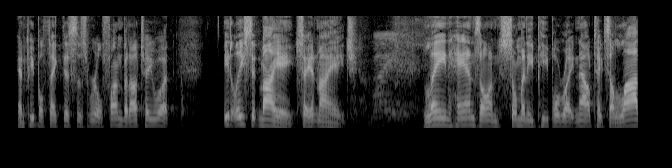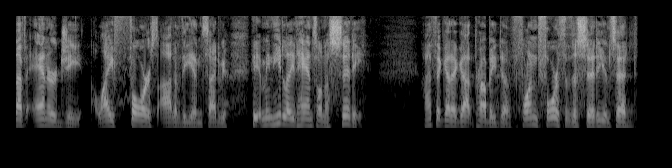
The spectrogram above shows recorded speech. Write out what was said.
And people think this is real fun, but I'll tell you what, at least at my age, say at my age, laying hands on so many people right now takes a lot of energy, life force out of the inside of you. I mean, he laid hands on a city. I think I got probably to one fourth of the city and said,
